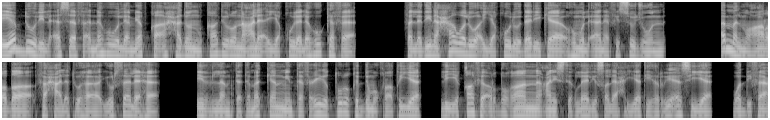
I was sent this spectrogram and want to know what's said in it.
يبدو للأسف أنه لم يبقى أحد قادر على أن يقول له كفى فالذين حاولوا أن يقولوا ذلك هم الآن في السجون. أما المعارضة فحالتها يرثى لها. إذ لم تتمكن من تفعيل الطرق الديمقراطية لإيقاف أردوغان عن استغلال صلاحياته الرئاسية والدفاع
